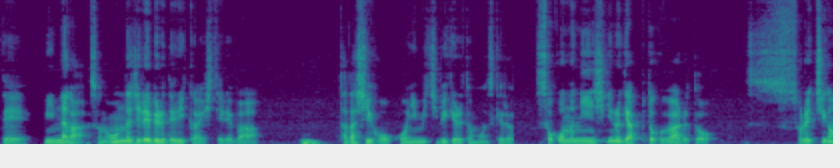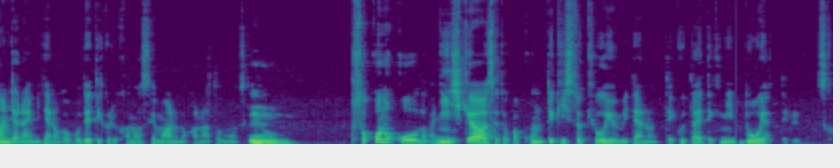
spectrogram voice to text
て、みんながその同じレベルで理解していればうん、正しい方向に導けると思うんですけど、そこの認識のギャップとかがあると、それ違うんじゃないみたいなのがこう出てくる可能性もあるのかなと思うんですけど、うん。そこのこう、なんか認識合わせとかコンテキスト共有みたいなのって具体的にどうやってるんですか？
